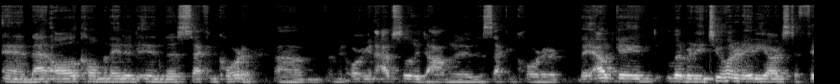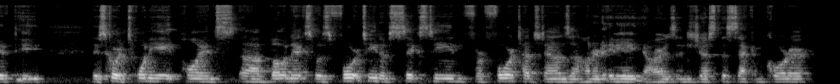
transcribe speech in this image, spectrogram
And that all culminated in the second quarter. Um, I mean, Oregon absolutely dominated the second quarter. They outgained Liberty 280 yards to 50. They scored 28 points. Uh, Bo Nix was 14 of 16 for four touchdowns, and 188 yards in just the second quarter.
